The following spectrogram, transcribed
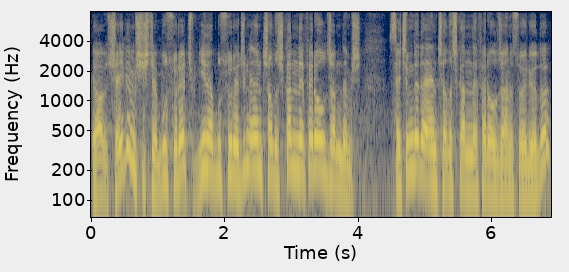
Ya şey demiş işte bu süreç yine bu sürecin en çalışkan neferi olacağım demiş. Seçimde de en çalışkan nefer olacağını söylüyordu.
